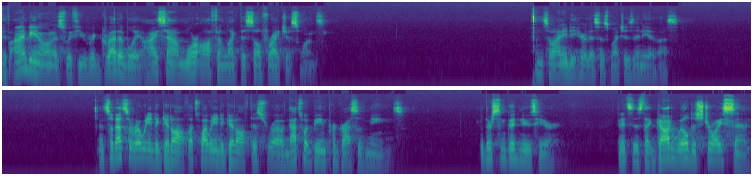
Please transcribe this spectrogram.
If I'm being honest with you, regrettably, I sound more often like the self righteous ones. And so I need to hear this as much as any of us. And so that's the road we need to get off. That's why we need to get off this road. And that's what being progressive means. But there's some good news here. And it says that God will destroy sin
